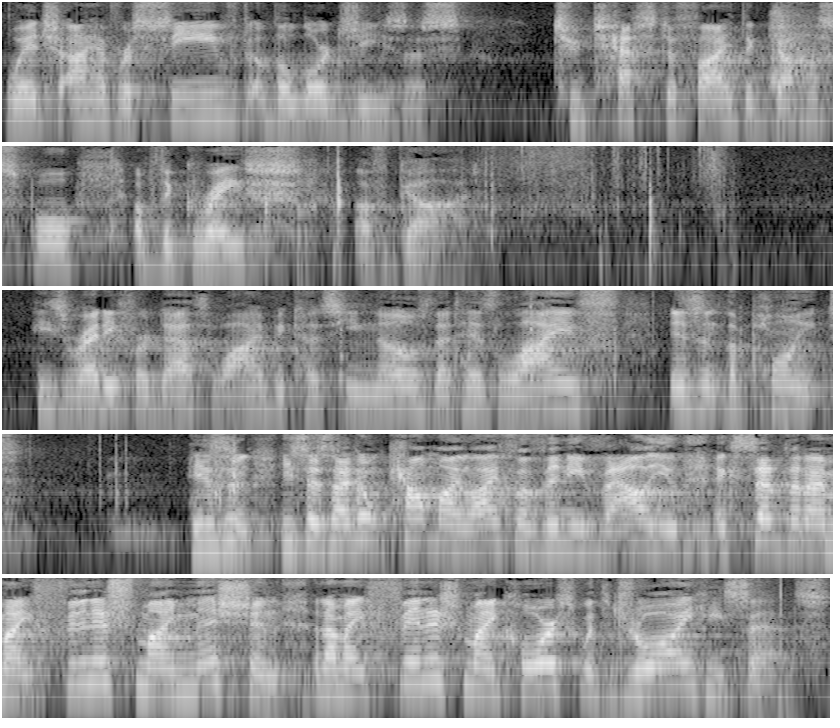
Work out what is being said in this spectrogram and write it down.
which I have received of the Lord Jesus to testify the gospel of the grace of God. He's ready for death. Why? Because he knows that his life isn't the point. He, doesn't, he says, I don't count my life of any value except that I might finish my mission, that I might finish my course with joy, he says.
